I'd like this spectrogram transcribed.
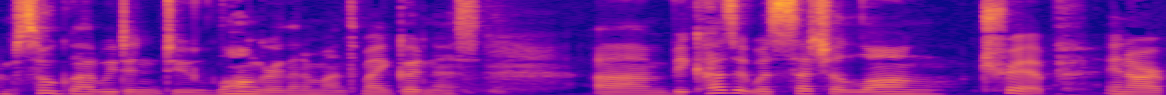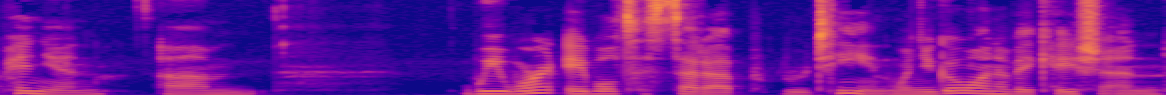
I'm so glad we didn't do longer than a month. My goodness um, because it was such a long trip, in our opinion, um, we weren't able to set up routine. When you go on a vacation,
